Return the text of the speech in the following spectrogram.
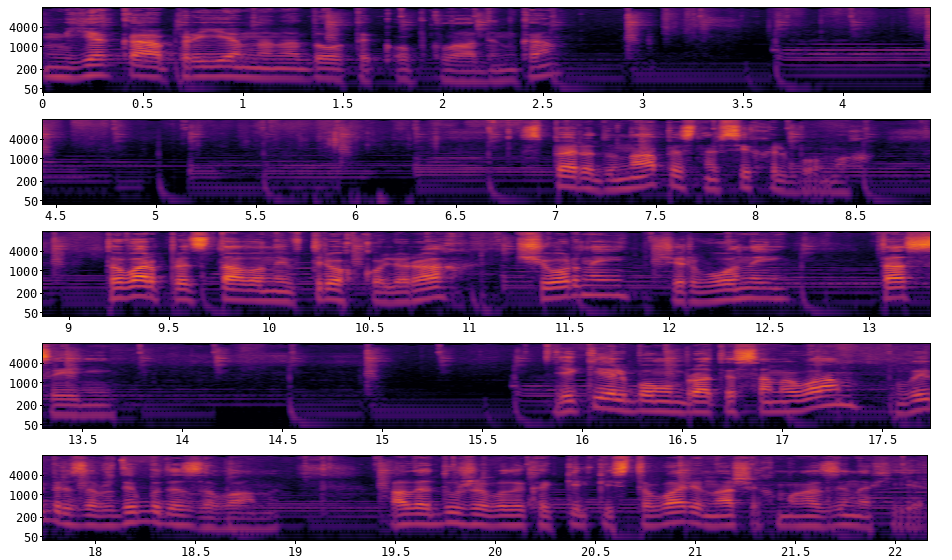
М'яка, приємна на дотик обкладинка. Спереду напис на всіх альбомах. Товар представлений в трьох кольорах: чорний, червоний та синій. Який альбом обрати саме вам, вибір завжди буде за вами. Але дуже велика кількість товарів в наших магазинах є.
